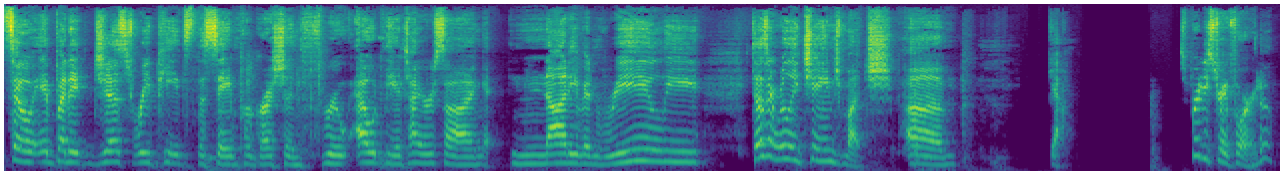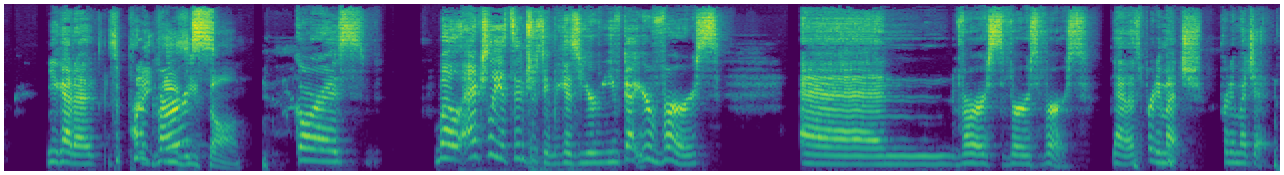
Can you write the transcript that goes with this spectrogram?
so it but it just repeats the same progression throughout the entire song not even really doesn't really change much um yeah it's pretty straightforward Yeah. you got a It's a pretty easy verse. song. chorus well actually it's interesting because you're you've got your verse and verse verse verse yeah that's pretty much pretty much it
